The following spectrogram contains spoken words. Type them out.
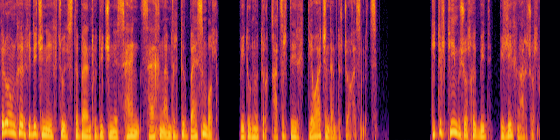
Хэрвээ үнэхээр хэдий ч нэ их зүйлстэй байн төдий ч нэ сайн сайхан амьдрдаг байсан бол бид өнөөдөр газар дээрх диваажинд амьдарч байхсан биз. Гэтэл тийм биш болохыг бид билээхэн харж байна.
